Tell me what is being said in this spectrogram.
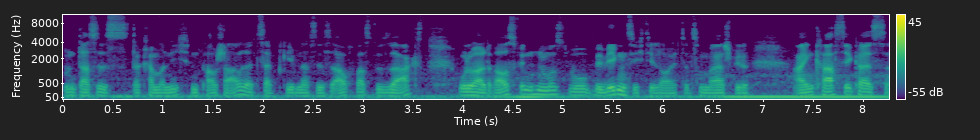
und das ist, da kann man nicht ein Pauschalrezept geben, das ist auch, was du sagst, wo du halt rausfinden musst, wo bewegen sich die Leute. Zum Beispiel ein Klassiker ist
